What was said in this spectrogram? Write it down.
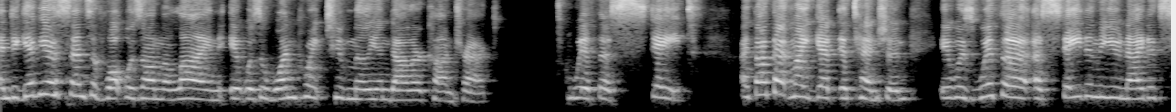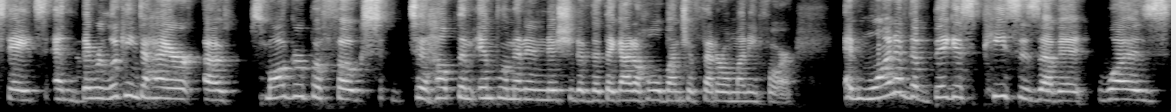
And to give you a sense of what was on the line, it was a $1.2 million contract with a state. I thought that might get attention. It was with a, a, state in the United States, and they were looking to hire a small group of folks to help them implement an initiative that they got a whole bunch of federal money for. And one of the biggest pieces of it was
